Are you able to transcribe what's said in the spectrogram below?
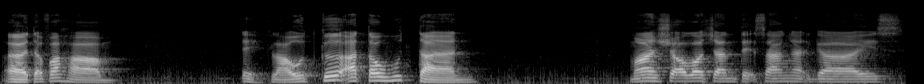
Eh, tak faham. Eh, laut ke atau hutan? Masya Allah cantik sangat guys.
